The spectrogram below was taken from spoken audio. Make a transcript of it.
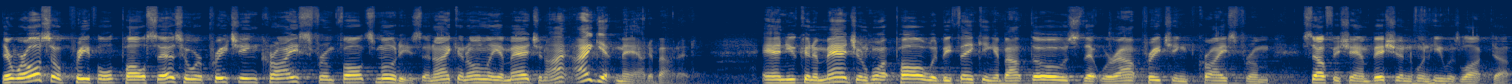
There were also people, Paul says, who were preaching Christ from false motives, and I can only imagine, I, I, get mad about it. And you can imagine what Paul would be thinking about those that were out preaching Christ from selfish ambition when he was locked up.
